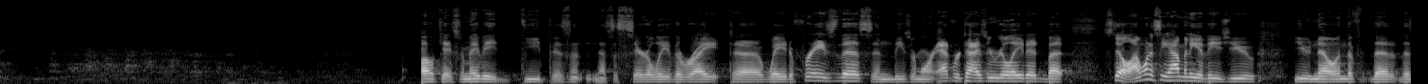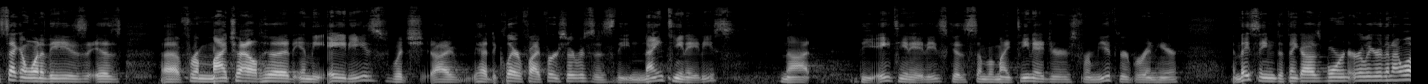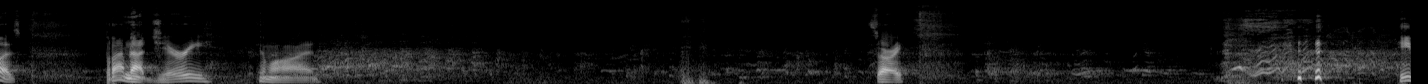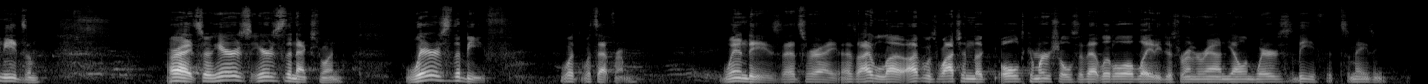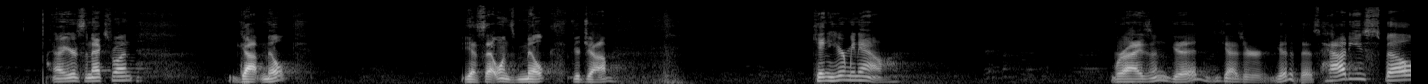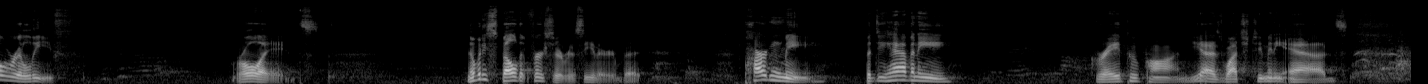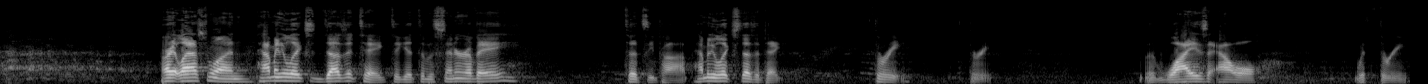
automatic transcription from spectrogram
Okay, so maybe deep isn't necessarily the right uh, way to phrase this, and these are more advertising related, but still, I want to see how many of these you, you know. And the, the, the second one of these is uh, from my childhood in the 80s, which I had to clarify first service is the 1980s, not the 1880s, because some of my teenagers from youth group are in here, and they seem to think I was born earlier than I was. But I'm not Jerry. Come on. Sorry. he needs them. All right, so here's here's the next one. Where's the beef? What, what's that from? Wendy's. That's right. That's, I love. I was watching the old commercials of that little old lady just running around yelling, "Where's the beef?" It's amazing. All right, here's the next one. Got milk? Yes, that one's milk. Good job. Can you hear me now? Verizon, good. You guys are good at this. How do you spell relief? Rolaids. Nobody spelled it first service either, but pardon me. But do you have any Grey Poupon? You guys watch too many ads. All right, last one. How many licks does it take to get to the center of a Tootsie Pop? How many licks does it take? Three. Three. The wise owl with three.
